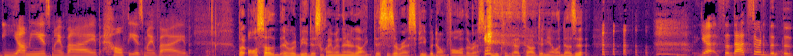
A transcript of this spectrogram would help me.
Yummy is my vibe. Healthy is my vibe. But also, there would be a disclaimer in there that, like, this is a recipe, but don't follow the recipe because that's how Daniella does it. Yeah, so that's sort of the, the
